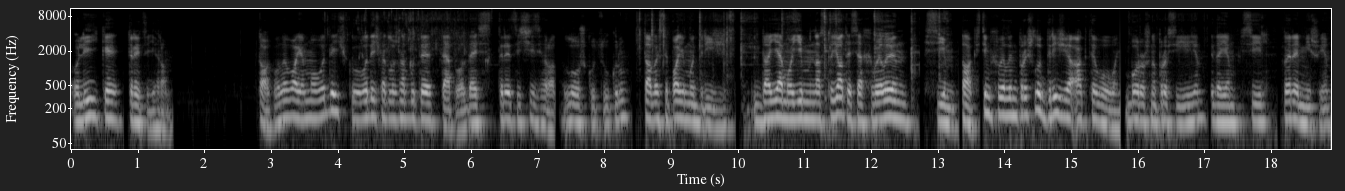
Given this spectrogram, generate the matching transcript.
олійки 30 грам. Так, виливаємо водичку. Водичка повинна бути тепла, десь 36 градусів. Ложку цукру та висипаємо дріжджі. Даємо їм настоятися хвилин 7. Так, 7 хвилин пройшло, дріжджі активовані. Борошно просіюємо, даємо сіль, перемішуємо.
